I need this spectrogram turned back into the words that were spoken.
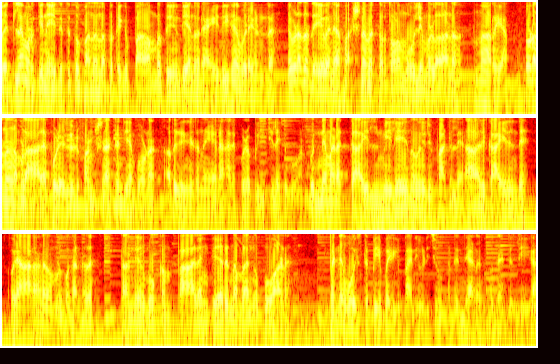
വെറ്റില മുറുക്കി നെയ്തിട്ട് തുപ്പാൻ നിന്നപ്പോഴത്തേക്കും പാമ്പ് തീണ്ടി എന്നൊരു ഐതിഹ്യം ഇവിടെയുണ്ട്. ഇവിടത്തെ ദേവന് ഭക്ഷണം എത്രത്തോളം മൂല്യമുള്ളതാണ് എന്നറിയാം. തുടർന്ന് നമ്മൾ ആലപ്പുഴയിൽ ഒരു ഫംഗ്ഷൻ അറ്റൻഡ് ചെയ്യാൻ പോകണം അത് കഴിഞ്ഞിട്ട് നേരെ ആലപ്പുഴ ബീച്ചിലേക്ക് പോകണം പുന്നമട കായൽ മിലേ എന്ന ഒരു പാട്ടില്ലേ? ആ ഒരു കായലിന്റെ ഒരു ആറാണ് നമ്മളിപ്പോൾ കണ്ടത്. തണ്ണീർമുക്കം പാലം കയറി നമ്മളങ്ങ് പോവാണ്. ഞാൻ വോയിസ് എനിക്ക് പനി പിടിച്ചു. അതിന്റെയാണ് ഒന്ന് അഡ്ജസ്റ്റ് ചെയ്യുക.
